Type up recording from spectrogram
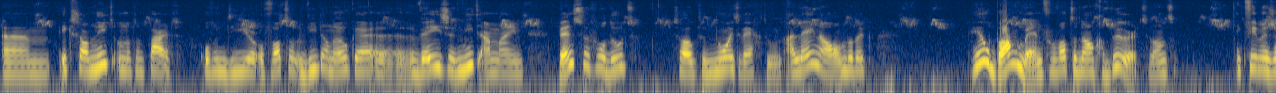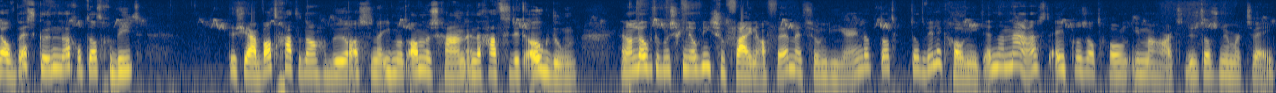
Um, ik zal niet, omdat een paard of een dier of wat wie dan ook, hè, een wezen niet aan mijn wensen voldoet, zal ik het nooit wegdoen. Alleen al omdat ik heel bang ben voor wat er dan gebeurt. Want ik vind mezelf best kundig op dat gebied. Dus ja, wat gaat er dan gebeuren als ze naar iemand anders gaan en dan gaat ze dit ook doen? En dan loopt het misschien ook niet zo fijn af hè, met zo'n dier. En dat, dat, dat wil ik gewoon niet. En daarnaast, April zat gewoon in mijn hart. Dus dat is nummer twee.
